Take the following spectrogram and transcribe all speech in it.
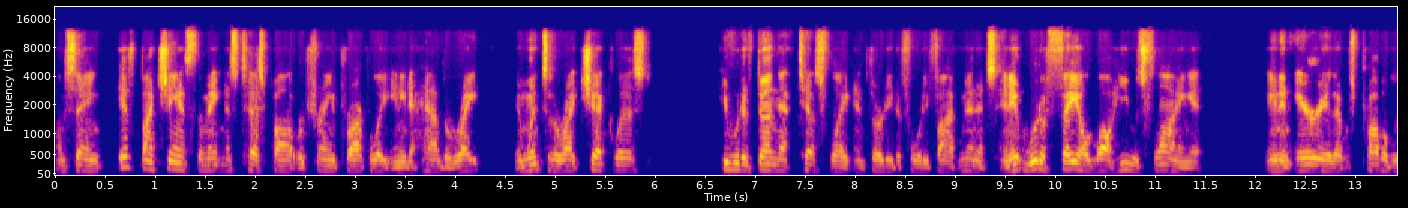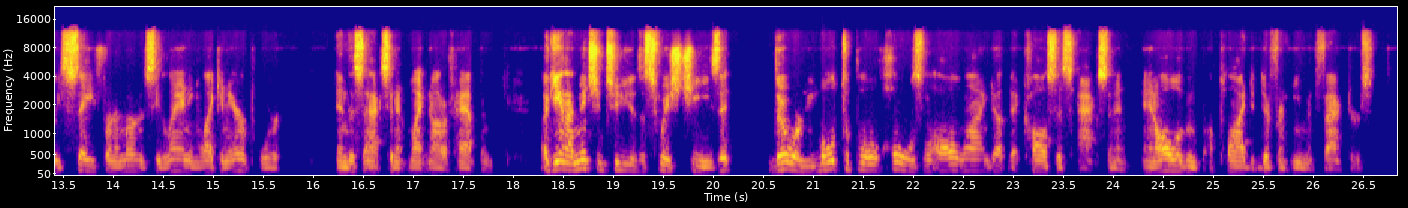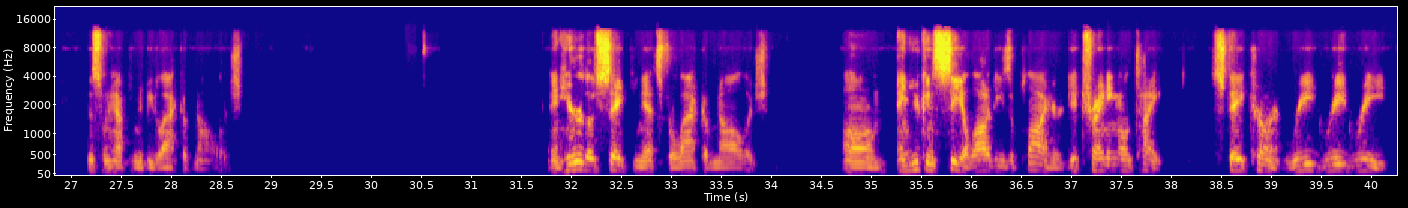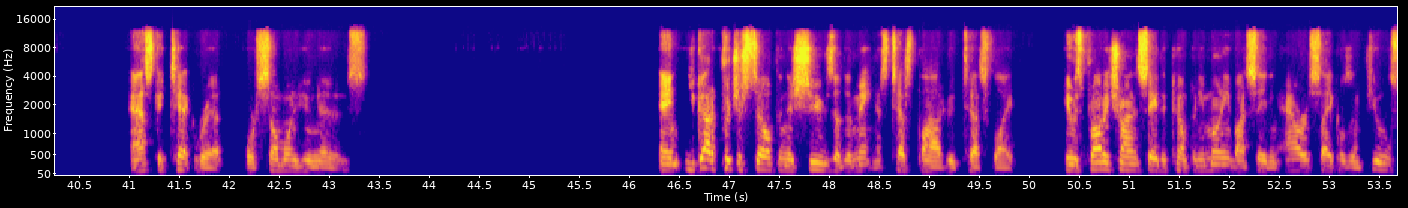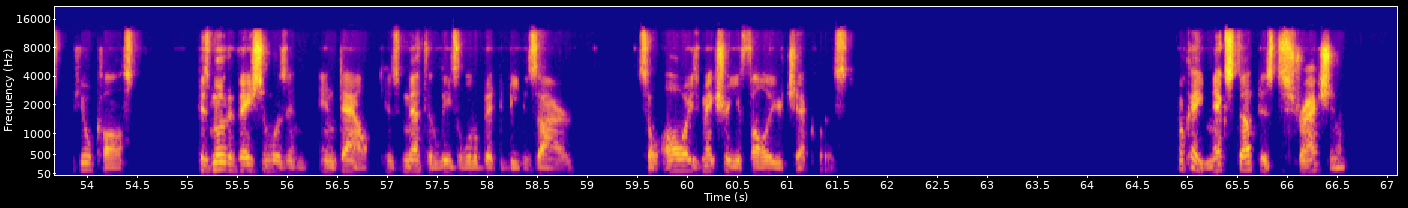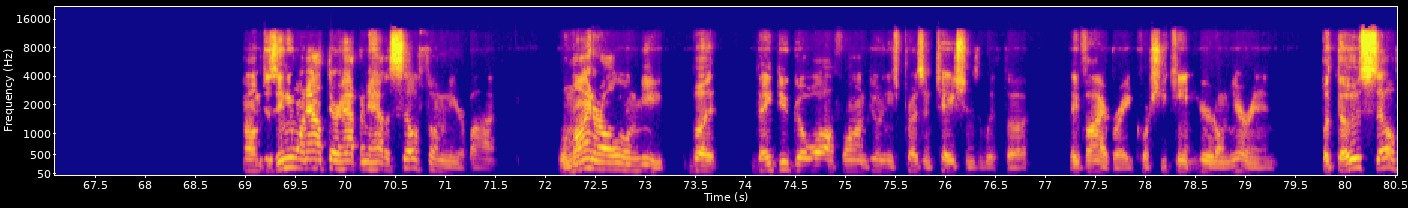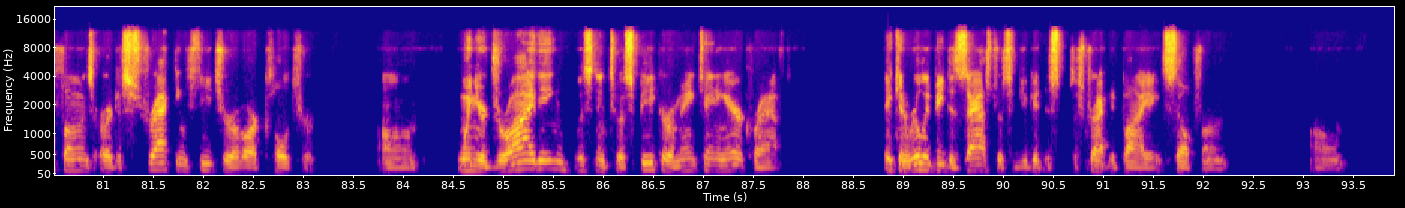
I'm saying if by chance the maintenance test pilot were trained properly and he'd had the right and went to the right checklist, he would have done that test flight in 30 to 45 minutes and it would have failed while he was flying it in an area that was probably safe for an emergency landing, like an airport, and this accident might not have happened. Again, I mentioned to you the Swiss cheese. It there were multiple holes all lined up that caused this accident, and all of them applied to different human factors. This one happened to be lack of knowledge. And here are those safety nets for lack of knowledge. Um, and you can see a lot of these apply here. Get training on type, stay current, read, read, read, ask a tech rep or someone who knows. And you got to put yourself in the shoes of the maintenance test pilot who test flight. He was probably trying to save the company money by saving hour cycles and fuel, fuel costs. His motivation was in, in doubt. His method leaves a little bit to be desired. So always make sure you follow your checklist. Okay, next up is distraction. Um, does anyone out there happen to have a cell phone nearby? Well, mine are all on mute, but they do go off while I'm doing these presentations with uh, they vibrate. Of course, you can't hear it on your end, but those cell phones are a distracting feature of our culture. Um, when you're driving, listening to a speaker, or maintaining aircraft, it can really be disastrous if you get dis- distracted by a cell phone. Um,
